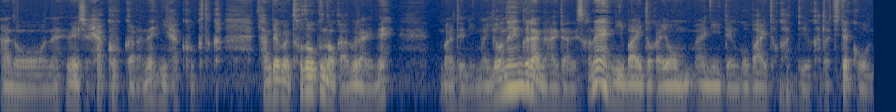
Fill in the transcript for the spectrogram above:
あのね、年初100億からね、200億とか、300億に届くのかぐらいね、までに、まあ、4年ぐらいの間ですかね、2倍とか4、2.5倍とかっていう形で、こう、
